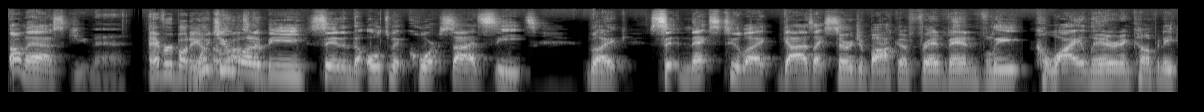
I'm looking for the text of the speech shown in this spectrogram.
I'm gonna ask you, man. Everybody on Would the you want to be sitting in the ultimate courtside seats, like sitting next to like guys like Serge Ibaka, Fred VanVleet, Kawhi Leonard and company,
